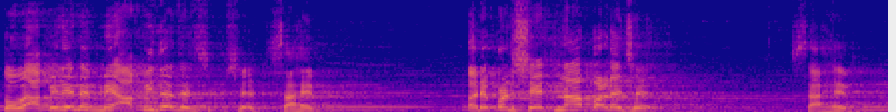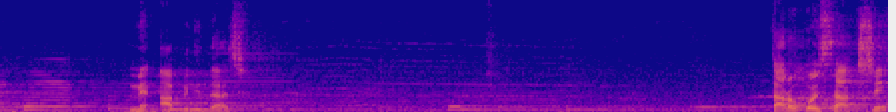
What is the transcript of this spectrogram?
તો હવે આપી દે મેં આપી દીધા છે સાહેબ. અરે, પણ શેઠ ના પાડે છે. સાહેબ, મેં આપી દીધા છે. તારો કોઈ સાક્ષી?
